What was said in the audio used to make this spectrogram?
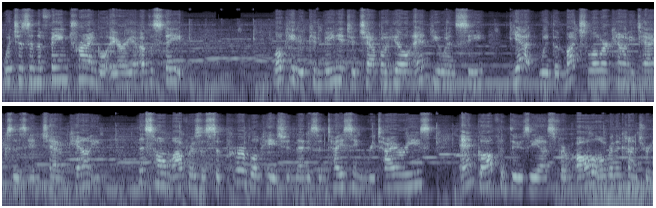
which is in the famed Triangle area of the state. Located convenient to Chapel Hill and UNC, yet with the much lower county taxes in Chatham County, this home offers a superb location that is enticing retirees and golf enthusiasts from all over the country.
